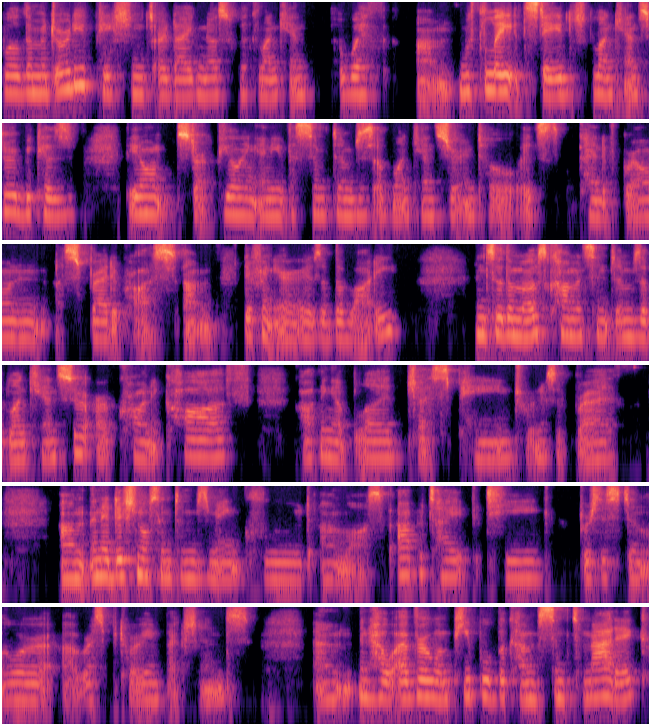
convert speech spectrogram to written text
well, the majority of patients are diagnosed with lung can with um, with late stage lung cancer because they don't start feeling any of the symptoms of lung cancer until it's kind of grown and spread across um, different areas of the body. And so the most common symptoms of lung cancer are chronic cough, coughing up blood, chest pain, shortness of breath, um, and additional symptoms may include um, loss of appetite, fatigue, persistent lower uh, respiratory infections. Um, and however, when people become symptomatic,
